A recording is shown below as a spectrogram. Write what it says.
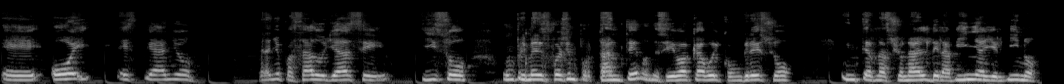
Eh, hoy, este año, el año pasado ya se hizo un primer esfuerzo importante donde se llevó a cabo el Congreso Internacional de la Viña y el Vino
